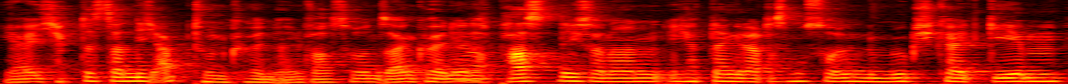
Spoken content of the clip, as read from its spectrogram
ja, ich habe das dann nicht abtun können, einfach so und sagen können, ja, das passt nicht, sondern ich habe dann gedacht, das muss doch irgendeine Möglichkeit geben.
